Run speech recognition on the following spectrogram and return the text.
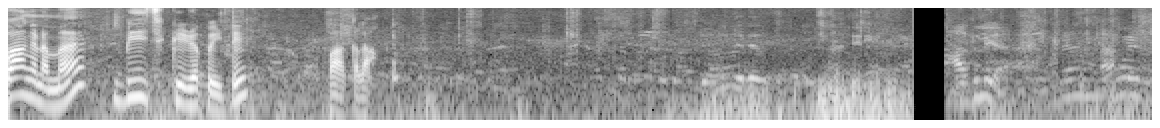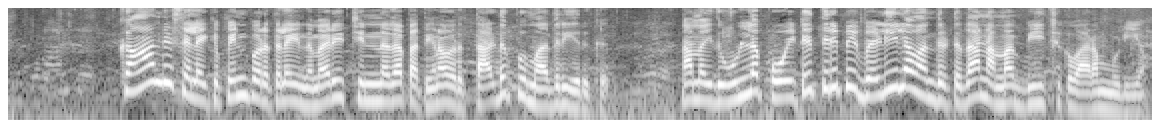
வாங்க நம்ம பீச் கீழே போயிட்டு பார்க்கலாம். காந்தி சிலைக்கு பின்புறத்தில் இந்த மாதிரி சின்னதாக பார்த்தீங்கன்னா ஒரு தடுப்பு மாதிரி இருக்குது நம்ம இது உள்ளே போயிட்டு திருப்பி வெளியில் வந்துட்டு தான் நம்ம பீச்சுக்கு வர முடியும்.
